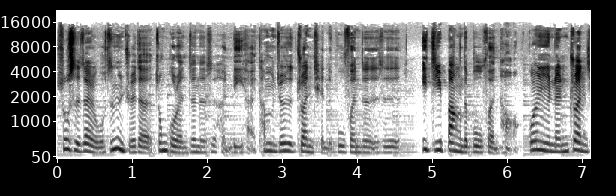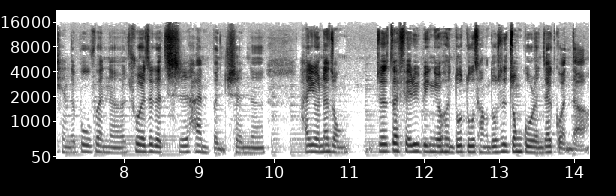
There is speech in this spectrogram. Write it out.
说实在的，我真的觉得中国人真的是很厉害。他们就是赚钱的部分，真的是一击棒的部分哈。关于能赚钱的部分呢，除了这个痴汉本身呢，还有那种就是在菲律宾有很多赌场都是中国人在管的，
